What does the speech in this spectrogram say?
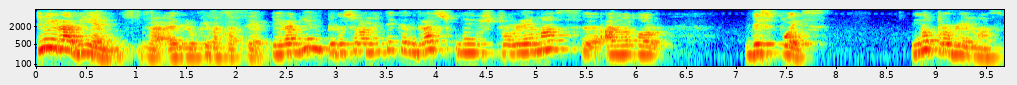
te irá bien lo que vas a hacer, irá bien, pero solamente tendrás unos problemas eh, a lo mejor después. No problemas,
